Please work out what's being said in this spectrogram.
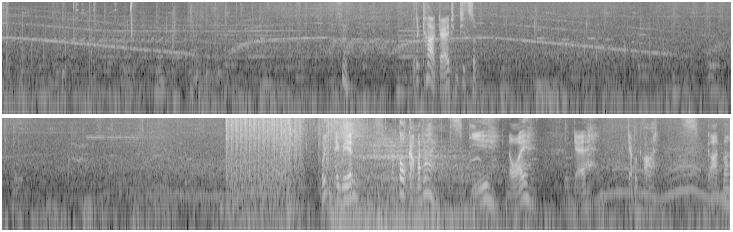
จะฆ่าแกให้ถึงที่สุด ฮ้ย ไอเวนมันโตกลับมาได้ อีหน่อย แก แกเพิ่งอาจกอาจมา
